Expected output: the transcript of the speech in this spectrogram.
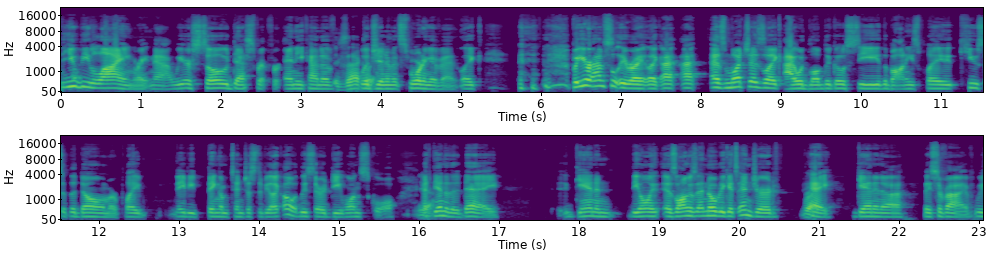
You'd be lying right now. We are so desperate for any kind of exactly. legitimate sporting event. Like but you're absolutely right. Like I, I, as much as like I would love to go see the Bonnies play Cuse at the Dome or play maybe Binghamton just to be like, oh, at least they're a D one school. Yeah. At the end of the day, Gannon, the only as long as nobody gets injured, right. hey, Gannon, uh, they survive. We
